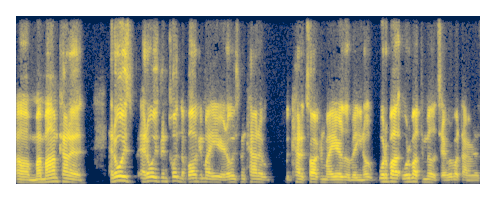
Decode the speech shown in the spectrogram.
um, my mom kind of had always had always been putting the bug in my ear. It always been kind of kind of talking in my ear a little bit. You know, what about what about the military? What about the army?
